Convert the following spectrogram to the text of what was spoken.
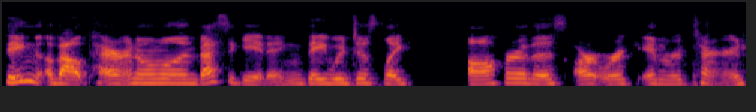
thing about paranormal investigating. They would just like offer this artwork in return.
